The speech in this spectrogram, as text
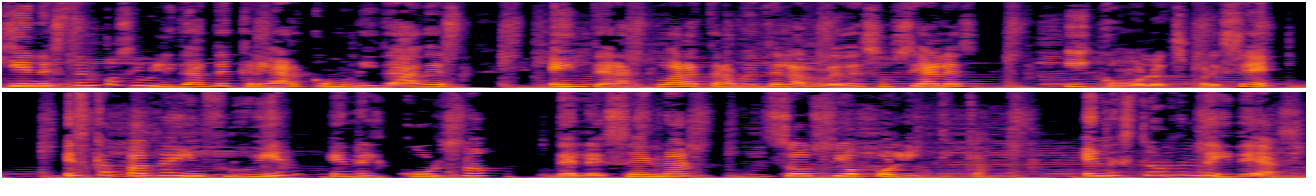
quien está en posibilidad de crear comunidades e interactuar a través de las redes sociales y, como lo expresé, es capaz de influir en el curso de la escena sociopolítica. En este orden de ideas,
